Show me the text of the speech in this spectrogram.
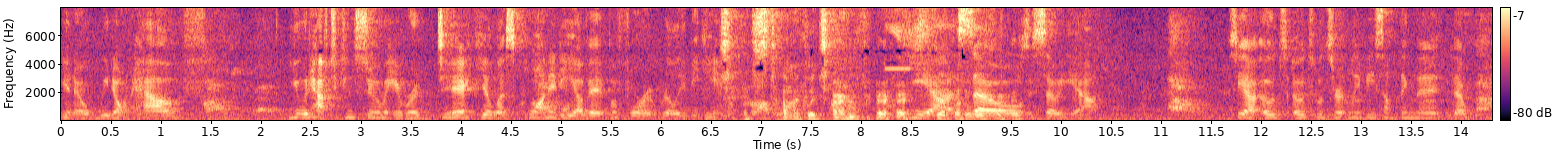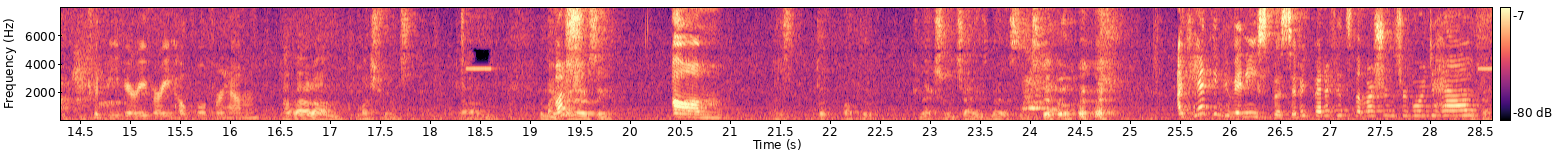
you know, we don't have. You would have to consume a ridiculous quantity of it before it really became a problem. stomach would turn first. Yeah. So first. so yeah. So yeah, oats oats would certainly be something that that could be very very helpful for him. How about um mushrooms? Um, the microdosing. Um, I just thought about the connection with Chinese medicine too. I can't think of any specific benefits that mushrooms are going to have, Okay.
